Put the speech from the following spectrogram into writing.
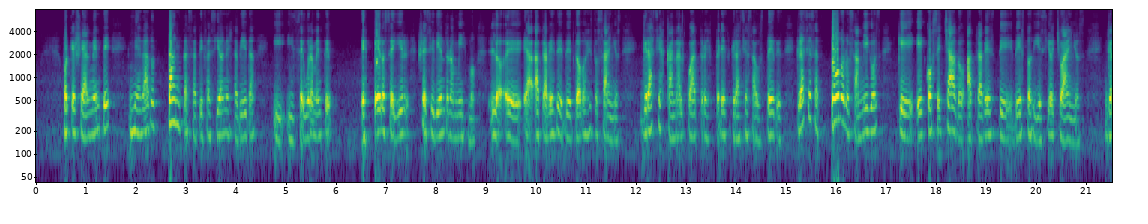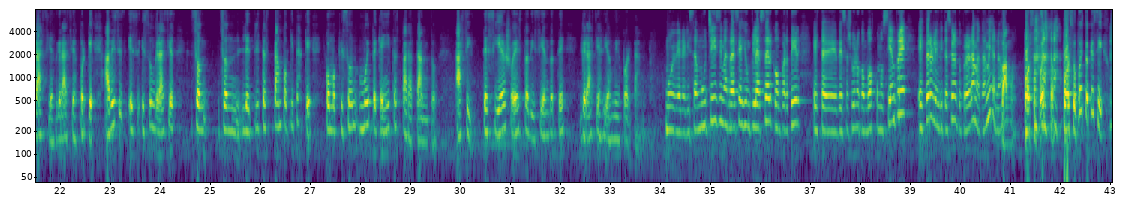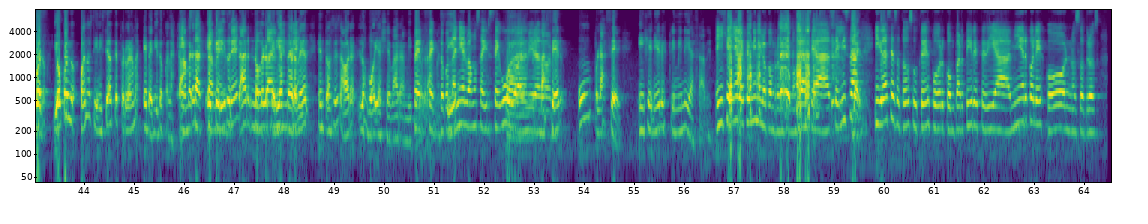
porque realmente me ha dado tantas satisfacciones la vida y, y seguramente espero seguir recibiendo lo mismo eh, a, través de, todos estos años. Gracias Canal 4 Express, gracias a ustedes, gracias a todos los amigos que he cosechado a través de, estos 18 años. Gracias, gracias, porque a veces es, son gracias, son, son letritas tan poquitas que como que son muy pequeñitas para tanto. Así, te cierro esto diciéndote gracias Dios mío por tanto. Muy bien, Elisa, muchísimas gracias y un placer compartir este desayuno con vos como siempre. Espero la invitación a tu programa también, ¿no? Vamos, por supuesto, por supuesto que sí. Bueno, yo cuando, cuando se inició este programa he venido con las cámaras, he querido estar, no me lo quería perder, entonces ahora los voy a llevar a mi programa. Perfecto, con Daniel vamos a ir seguro al mirador. Va a ser un placer. Ingeniero Escrimini ya sabe. Ingeniero Escrimini lo comprometemos. Gracias, Elisa. Y gracias a todos ustedes por compartir este día miércoles con nosotros.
